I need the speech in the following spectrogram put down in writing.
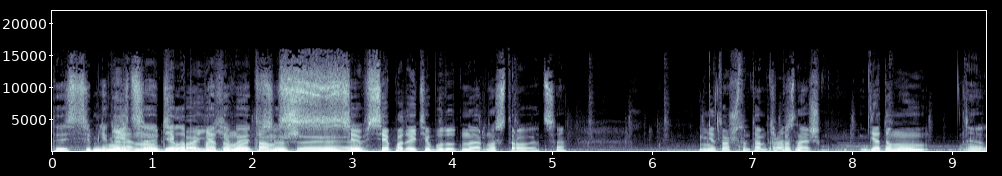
То есть, мне Не, кажется, ну, дело типа, я думаю, попахивает там все же... все, все под эти будут, наверное, строиться. Не то, что там, типа, Просто- знаешь... Я думаю, э,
